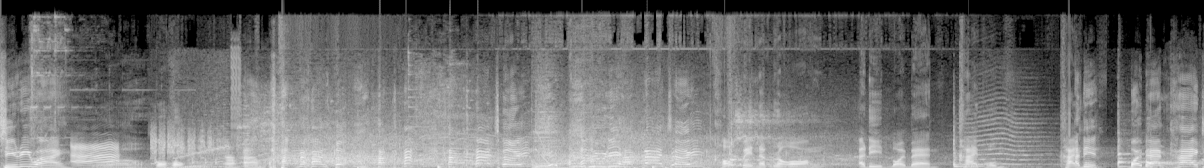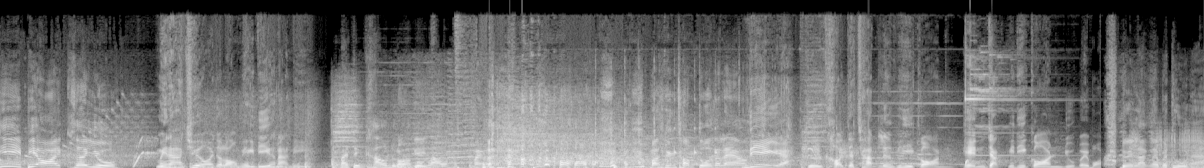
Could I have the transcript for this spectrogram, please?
ซีรีส์วายอ่าโกหก อ้าวหักหน้าเลยหักหน้าหักหน้าเฉย อยู่ดีหักหน้าเฉย เขาเป็นนักร้องอดีตบอยแบนด์ ค่ายผมค่ายอผมดีตบอยแบนด์ค่ายที่พี่ออยเคยอยู่ ไม่น่าเชื่อว่าจะร้องเพลงดีขนาดนี้ หมายถึงเขาหรือว่าพวกเราครับ ไม่ไม่ มาถึงถ่อมตัวซะแล้ว นี่ไงคือเขาจะชัดเรื่องพิธีกร เห็นจากพิธีกรอยู่บ่อยด้วยรักและประทูนะ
